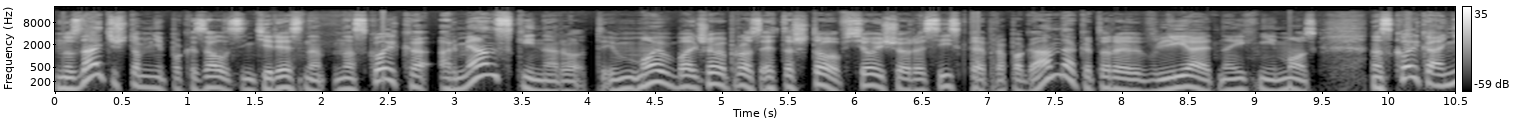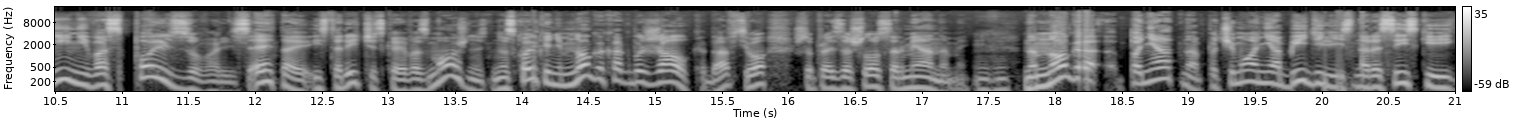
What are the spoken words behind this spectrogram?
Но знаете, что мне показалось интересно? Насколько армянский народ, и мой большой вопрос, это что, все еще российская пропаганда, которая влияет на их мозг? Насколько они не воспользовались этой исторической возможностью? Насколько немного как бы жалко, да, всего, что произошло с армянами? Угу. Намного понятно, почему они обиделись на российский армянские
